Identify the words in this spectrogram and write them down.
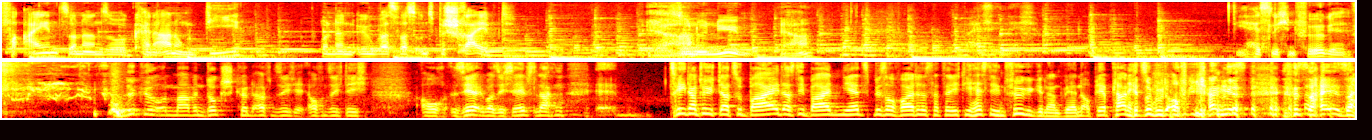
vereint, sondern so, keine Ahnung, die und dann irgendwas, was uns beschreibt. Ja. Synonym. Ja. Weiß ich nicht. Die hässlichen Vögel. Lücke und Marvin Duksch können offensichtlich, offensichtlich auch sehr über sich selbst lachen. Trägt natürlich dazu bei, dass die beiden jetzt bis auf weiteres tatsächlich die hässlichen Vögel genannt werden. Ob der Plan jetzt so gut aufgegangen ist, sei, sei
